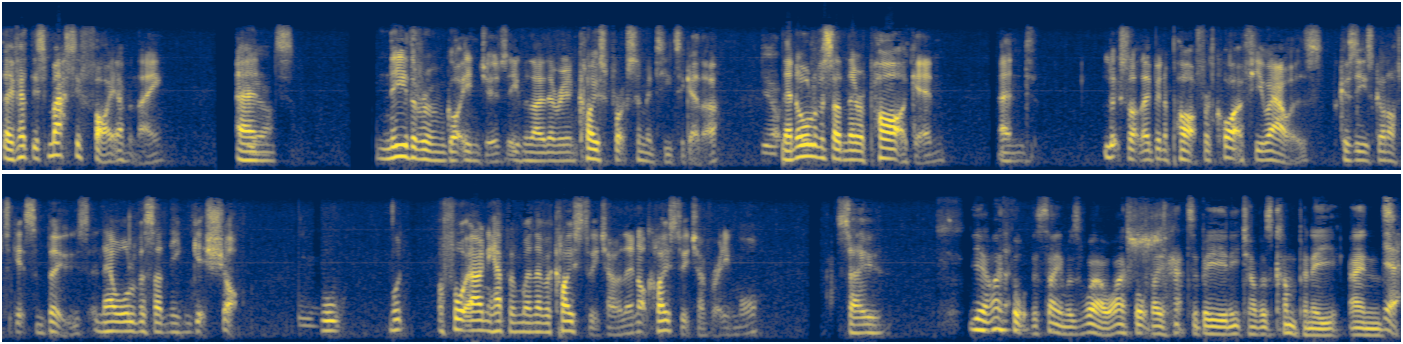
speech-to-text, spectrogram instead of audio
they've had this massive fight, haven't they? And neither of them got injured, even though they were in close proximity together. Yeah. Then all of a sudden they're apart again, and looks like they've been apart for quite a few hours because he's gone off to get some booze, and now all of a sudden he can get shot. Well, what I thought it only happened when they were close to each other. They're not close to each other anymore. So Yeah, I uh, thought the same as well. I thought they had to be in each other's company and yeah,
